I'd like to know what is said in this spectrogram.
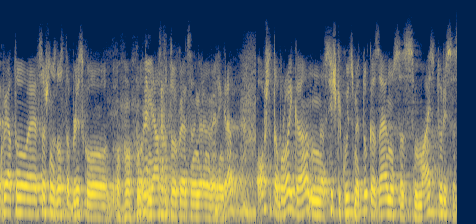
Която е всъщност доста близко от мястото, което се намираме в Велинград. Общата бройка на всички, които сме тук, заедно с майстори, с,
